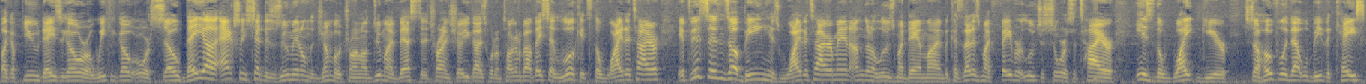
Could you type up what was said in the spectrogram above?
like a few days ago or a week ago or so, they uh, actually said to zoom in on the Jumbotron. I'll do my best to try and show you guys what I'm talking about. They said, look, it's the white attire. If this ends up being his white attire, man, I'm to lose lose my damn mind because that is my favorite Luchasaurus attire is the white gear. So hopefully that will be the case.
